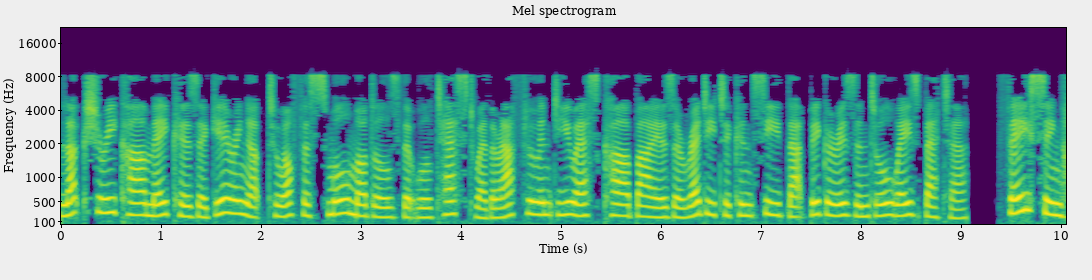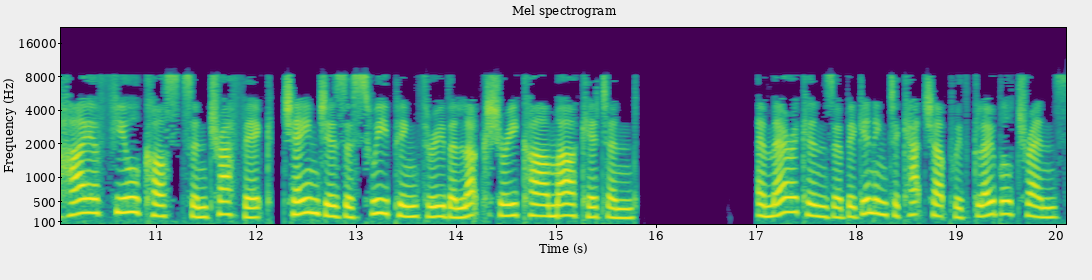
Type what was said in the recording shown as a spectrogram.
Luxury car makers are gearing up to offer small models that will test whether affluent U.S. car buyers are ready to concede that bigger isn't always better. Facing higher fuel costs and traffic, changes are sweeping through the luxury car market and Americans are beginning to catch up with global trends.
